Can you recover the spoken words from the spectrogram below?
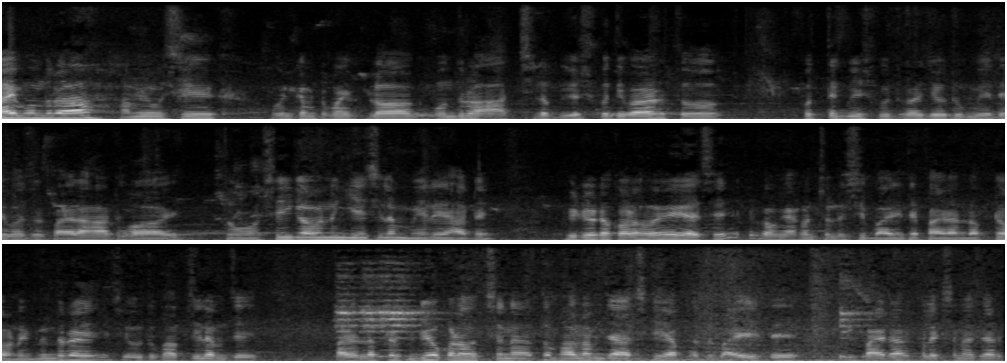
হাই বন্ধুরা। আমি Abhishek. Welcome to my vlog বন্ধুরা, আজ ছিল বৃহস্পতিবার, তো প্রত্যেক বৃহস্পতিবার যেহেতু মেদে বাজার পায়রা হাট হয়, তো সেই কারণে গিয়েছিলাম মেদে হাটে। ভিডিওটা করা হয়ে গেছে এবং এখন চলে এসেছি বাড়িতে পায়রার লফটে। অনেকদিন ধরে যেহেতু ভাবছিলাম যে পায়রার লফটে ভিডিও করা হচ্ছে না, তো ভাবলাম যে আজকে আপনাদের বাড়িতে পায়রার কালেকশন আছে আর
